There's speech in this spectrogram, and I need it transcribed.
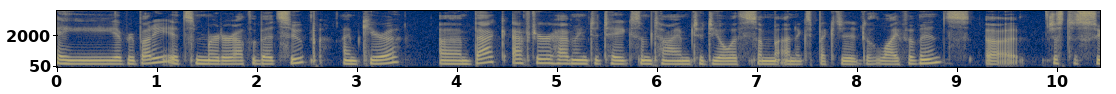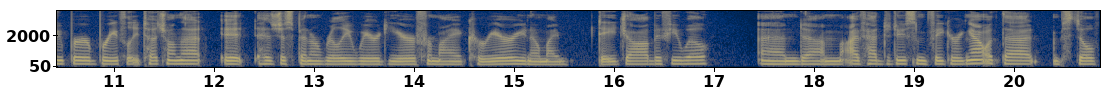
Hey everybody, it's Murder Alphabet Soup. I'm Kira. I'm back after having to take some time to deal with some unexpected life events. Uh, just to super briefly touch on that, it has just been a really weird year for my career, you know, my day job, if you will. And um, I've had to do some figuring out with that. I'm still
